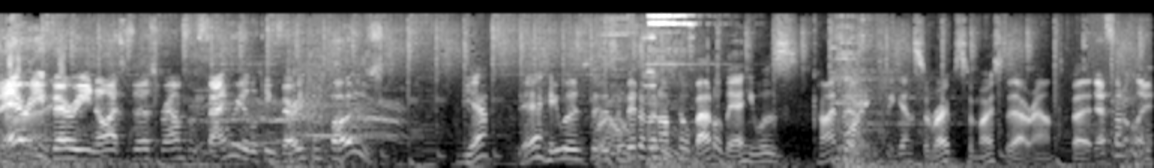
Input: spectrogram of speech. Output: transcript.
Very, very nice first round from Fangrear, looking very composed. Yeah, yeah, he was. It was a bit of an uphill battle there. He was kind of against the ropes for most of that round, but Definitely.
